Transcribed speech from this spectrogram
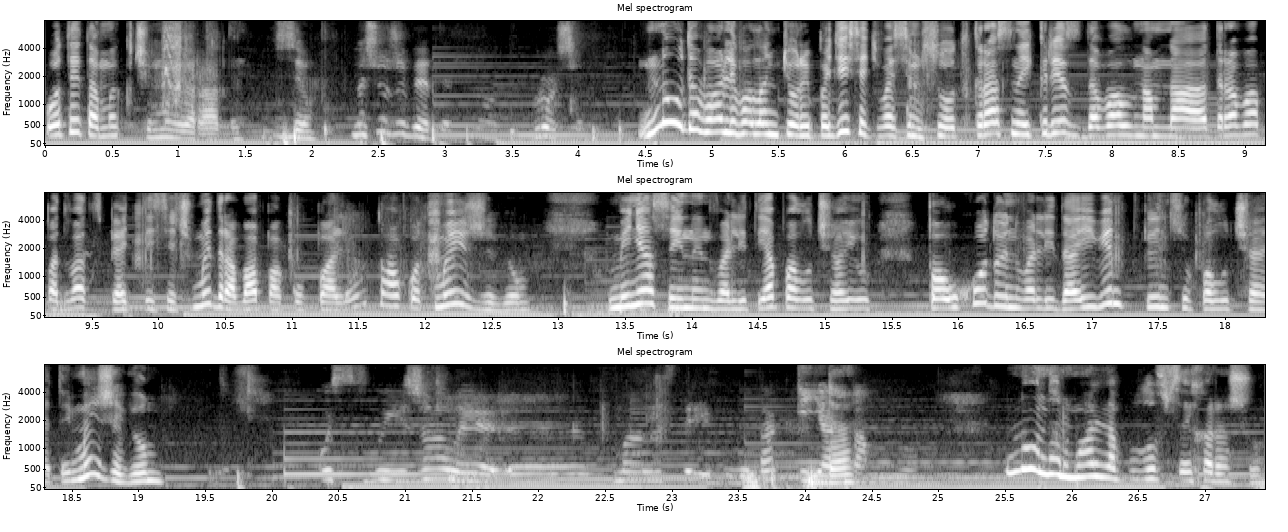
Вот это мы к чему и рады. Все. На що живете? Ну, гроші. Ну, давали волонтеры по 10 800. Красный Крест давал нам на дрова по 25 тысяч. Мы дрова покупали. Вот так вот мы и живем. У меня сын инвалид, я получаю по уходу инвалида, и він пенсию получает, и мы живем. Ось виїжджали е, в монастирі було, так? І як Да. там було? Ну, нормально было, все хорошо.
